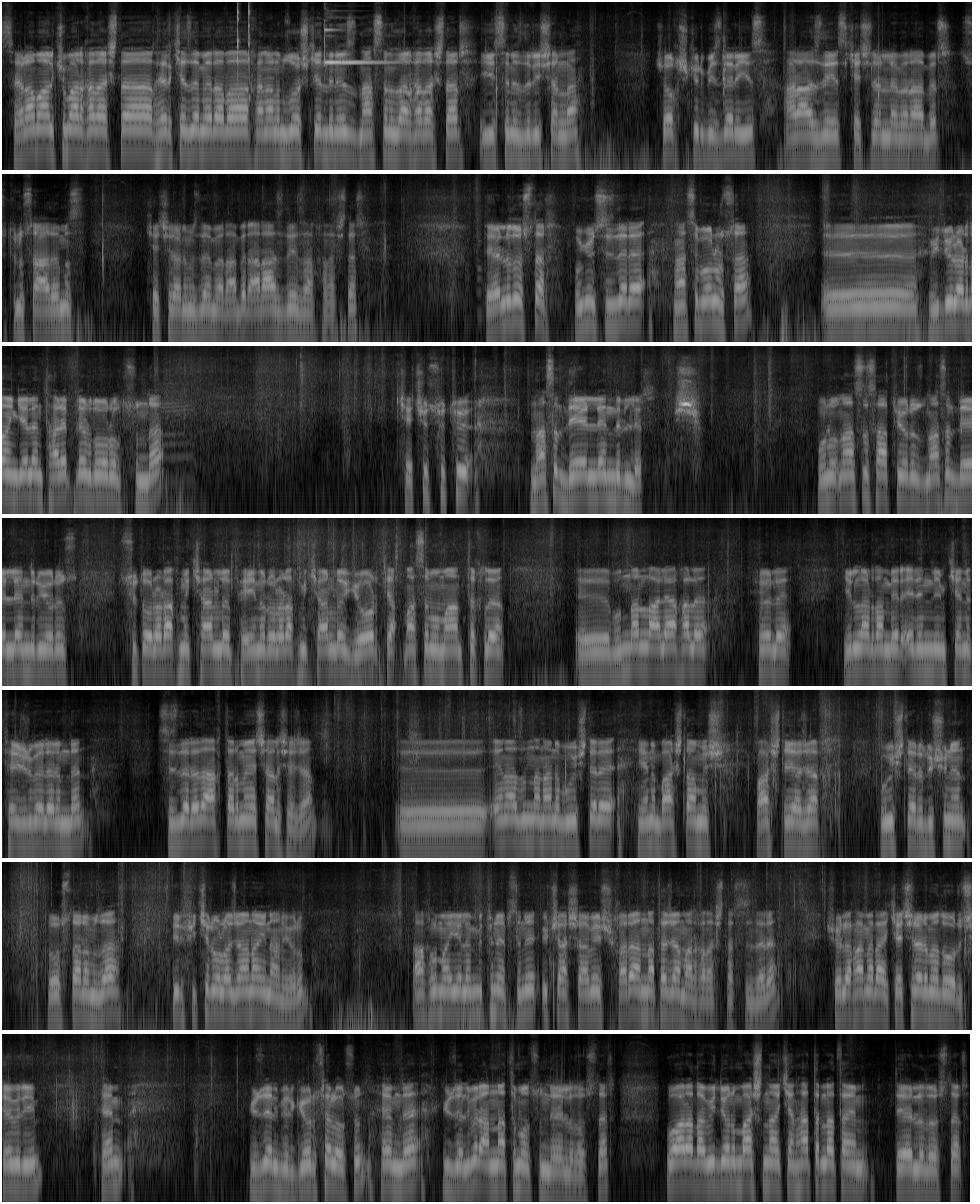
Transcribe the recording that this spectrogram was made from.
Selamünaleyküm arkadaşlar. Herkese merhaba. Kanalımıza hoş geldiniz. Nasılsınız arkadaşlar? İyisinizdir inşallah. Çok şükür bizler iyiyiz. Arazideyiz keçilerle beraber. Sütünü sağdığımız keçilerimizle beraber arazideyiz arkadaşlar. Değerli dostlar, bugün sizlere nasip olursa eee, videolardan gelen talepler doğrultusunda keçi sütü nasıl değerlendirilir? Şş. Bunu nasıl satıyoruz, nasıl değerlendiriyoruz? Süt olarak mı karlı, peynir olarak mı karlı, yoğurt yapması mı mantıklı? Ee, bunlarla alakalı şöyle yıllardan beri edindiğim kendi tecrübelerimden sizlere de aktarmaya çalışacağım. Ee, en azından hani bu işlere yeni başlamış, başlayacak, bu işleri düşünen dostlarımıza bir fikir olacağına inanıyorum. Aklıma gelen bütün hepsini 3 aşağı 5 yukarı anlatacağım arkadaşlar sizlere. Şöyle kamerayı keçilerime doğru çevireyim. Hem güzel bir görsel olsun hem de güzel bir anlatım olsun değerli dostlar. Bu arada videonun başındayken hatırlatayım değerli dostlar.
